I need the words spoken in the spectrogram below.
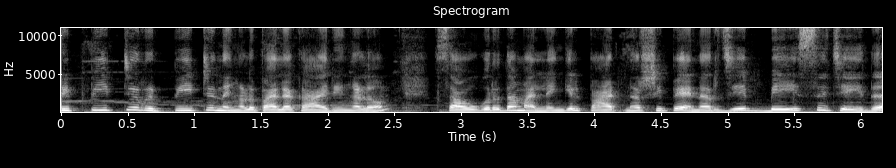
റിപ്പീറ്റ് റിപ്പീറ്റ് നിങ്ങൾ പല കാര്യങ്ങളും സൗഹൃദം അല്ലെങ്കിൽ പാർട്ട്ണർഷിപ്പ് എനർജിയെ ബേസ് ചെയ്ത്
